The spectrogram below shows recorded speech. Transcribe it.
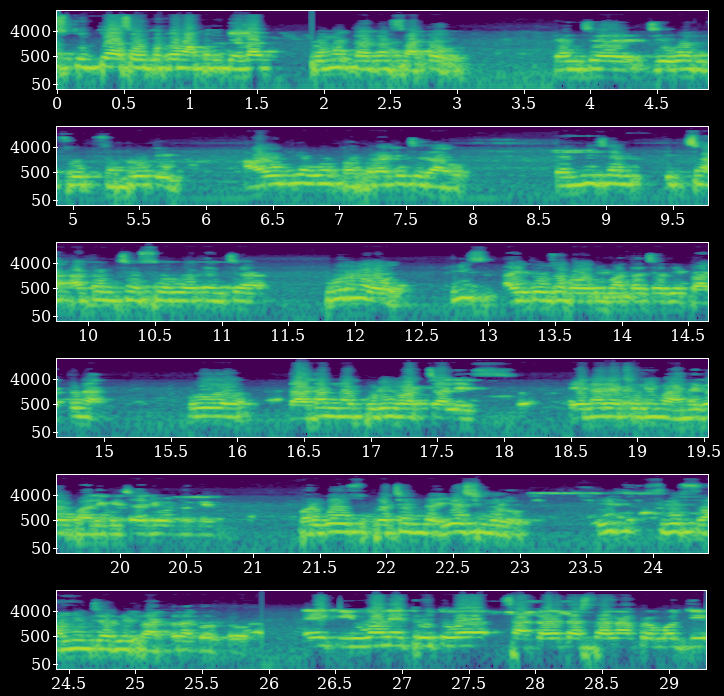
स्तुत्य असा उपक्रम आपण केला प्रमोद दादा त्यांचे जीवन सुख समृद्धी आरोग्य व भरभराटीचे जावो. त्यांनी ज्या इच्छा आकांक्षा सर्व त्यांच्या पूर्ण होत हीच आई तुळजाभवानी माताच्या प्रार्थना. व दादांना पुढील वाटचालीस येणाऱ्या पुणे महानगरपालिकेच्या निवडणुकीत भरघोस प्रचंड यश मिळो हीच श्री स्वामींचरणी प्रार्थना करतो. एक युवा नेतृत्व साकारत असताना प्रमोदजी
